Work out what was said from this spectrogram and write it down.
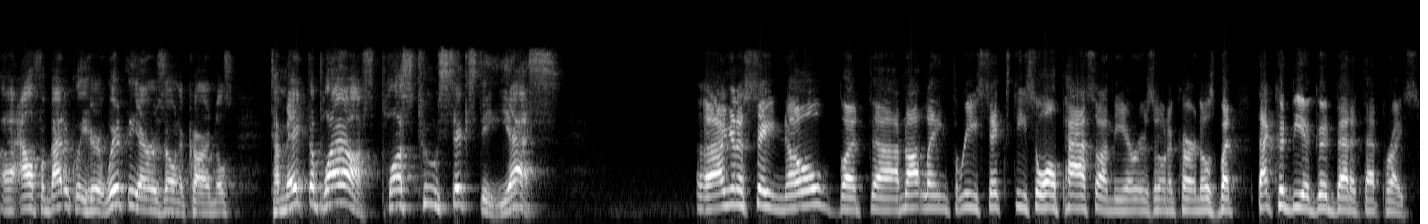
uh, alphabetically here with the Arizona Cardinals to make the playoffs plus 260. Yes. Uh, I'm going to say no, but uh, I'm not laying 360, so I'll pass on the Arizona Cardinals. But that could be a good bet at that price.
